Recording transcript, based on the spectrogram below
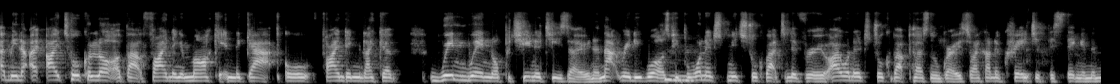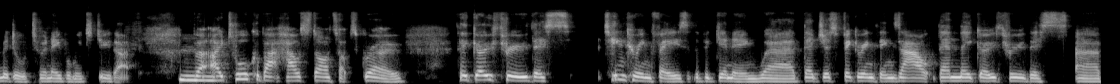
I mean, I, I, talk a lot about finding a market in the gap or finding like a win-win opportunity zone, and that really was. Mm. People wanted me to talk about Deliveroo. I wanted to talk about personal growth, so I kind of created this thing in the middle to enable me to do that. Mm. But I talk about how startups grow. They go through this tinkering phase at the beginning where they're just figuring things out. Then they go through this uh,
